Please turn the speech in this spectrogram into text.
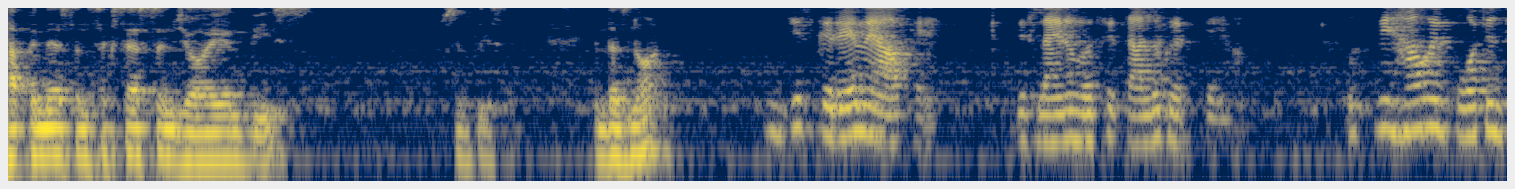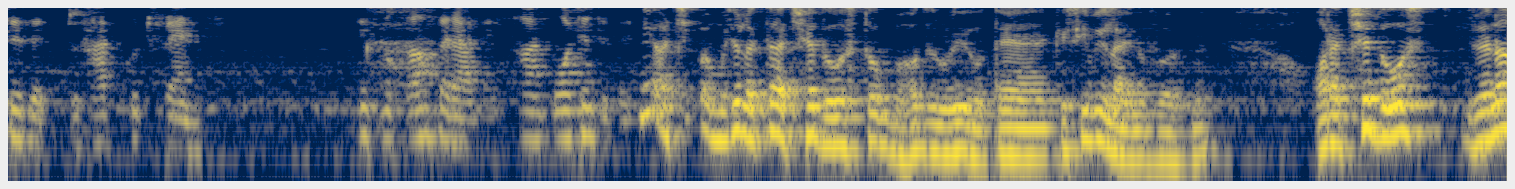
happiness and success and joy and peace. Simply said. It does not. जिस करियर में आप हैं जिस लाइन ऑफ़ वर्क से ताल्लुक रखते हैं आप उसमें how important is it to have good friends जिस मुकाम पर आप हैं हाउ इम्पोर्टेंट इज़ इट नहीं अच्छे मुझे लगता है अच्छे दोस्त तो बहुत ज़रूरी होते हैं किसी भी लाइन ऑफ़ वर्क में। और अच्छे दोस्त जो है ना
